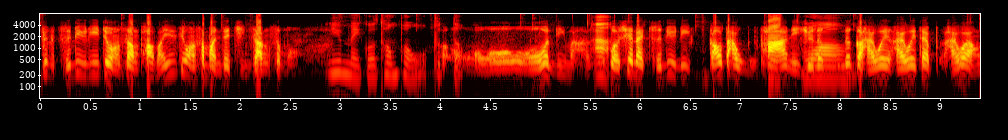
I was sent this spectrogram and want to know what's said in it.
这个殖利率就往上跑嘛，一直往上跑，你在紧张什么？因为美国通膨我不我懂，我我我问你嘛，啊。如果现在殖利率高达五趴，你觉得那个还会还会再还会往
